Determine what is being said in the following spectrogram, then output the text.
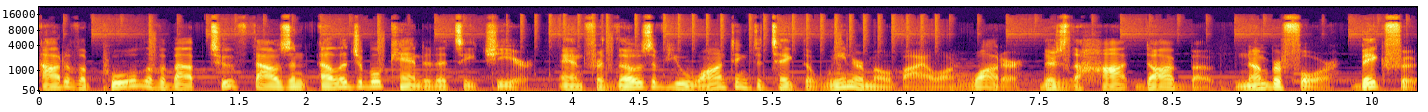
out of a pool of about 2,000 eligible candidates each year. And for those of you wanting to take the Wiener Mobile on water, there's the Hot Dog Boat. Number 4. Bigfoot.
